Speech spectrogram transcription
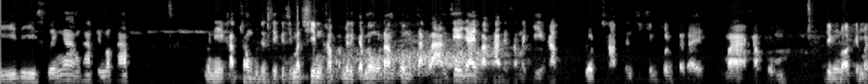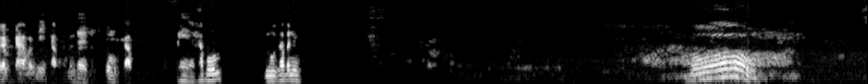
สีดีสวยงามครับเห็นบ่ครับมื้อนี้ครับช่องบุญศิษย์ก็สิมาชิมครับอเมริกาโน่น้ำส้มจากร้านเจ๊ใหญ่ปากทาเป็นสามัคคีครับรสชาติเป็นสิเข้มข้นปานใดมาครับ ผมดึงหลอดขึ้นมากลางๆแบบนี้ครับ มันได้น้ำส้มครับแหมครับผม ดูครับอันนี้โอ้ส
